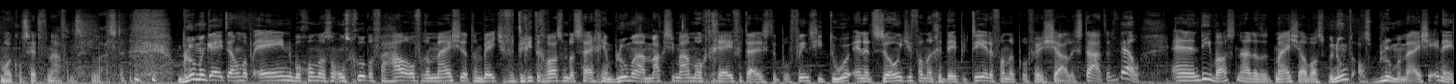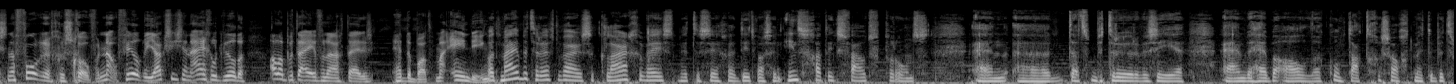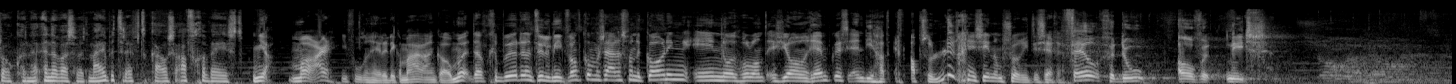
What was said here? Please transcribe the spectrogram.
Mooi concert vanavond, de laatste. Bloemengate dan op 1 begon als een onschuldig verhaal over een meisje dat een beetje verdrietig was... omdat zij geen bloemen aan Maxima mocht geven tijdens de provincietour... en het zoontje van een gedeputeerde van de Provinciale Staten wel. En die was, nadat het meisje al was benoemd als bloemenmeisje... ineens naar voren geschoven. Nou, veel reacties en eigenlijk wilden alle partijen vandaag tijdens het debat maar één ding. Wat mij betreft waren ze klaar geweest met te zeggen... dit was een inschattingsfout voor ons. En uh, dat betreuren we zeer. En we hebben al uh, contact gezocht met de betrokkenen. En dan was wat mij betreft de kous afgeweest. Ja, maar je voelt een hele dikke maar aankomen. Dat gebeurde natuurlijk niet, want commissaris van de Koning in Noord-Holland is Johan Remkes... en die had echt absoluut geen zin om sorry te zeggen. Veel gedoe over niets.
